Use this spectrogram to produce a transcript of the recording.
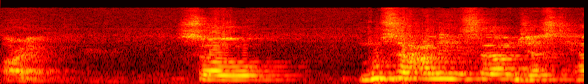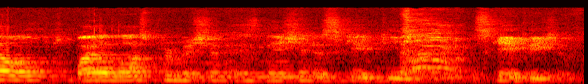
Alright. So Musa alayhi just helped, by Allah's permission, his nation. Escape Egypt.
